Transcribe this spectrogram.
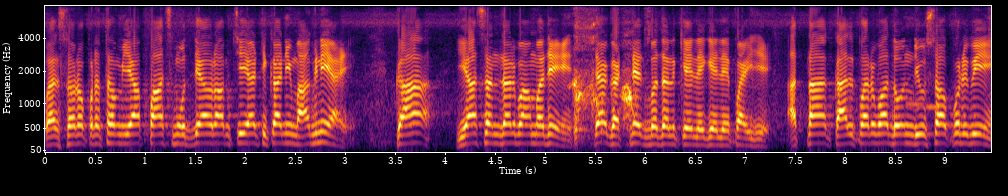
पण सर्वप्रथम या पाच मुद्द्यावर आमची या ठिकाणी मागणी आहे का? या संदर्भामध्ये त्या घटनेत बदल केले गेले पाहिजे. आत्ता काल परवा दोन दिवसापूर्वी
